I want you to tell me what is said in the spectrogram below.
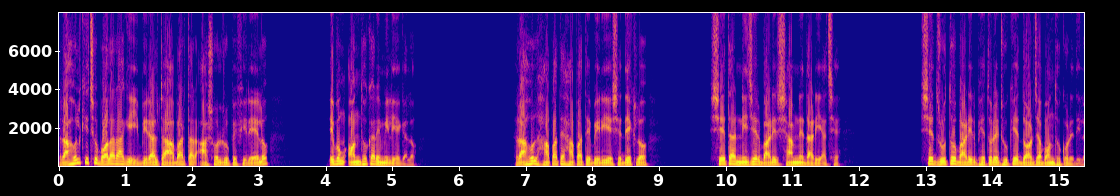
রাহুল কিছু বলার আগেই বিড়ালটা আবার তার আসল রূপে ফিরে এলো এবং অন্ধকারে মিলিয়ে গেল। রাহুল হাঁপাতে হাঁপাতে বেরিয়ে এসে দেখল, সে তার নিজের বাড়ির সামনে দাঁড়িয়ে আছে। সে দ্রুত বাড়ির ভেতরে ঢুকে দরজা বন্ধ করে দিল।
